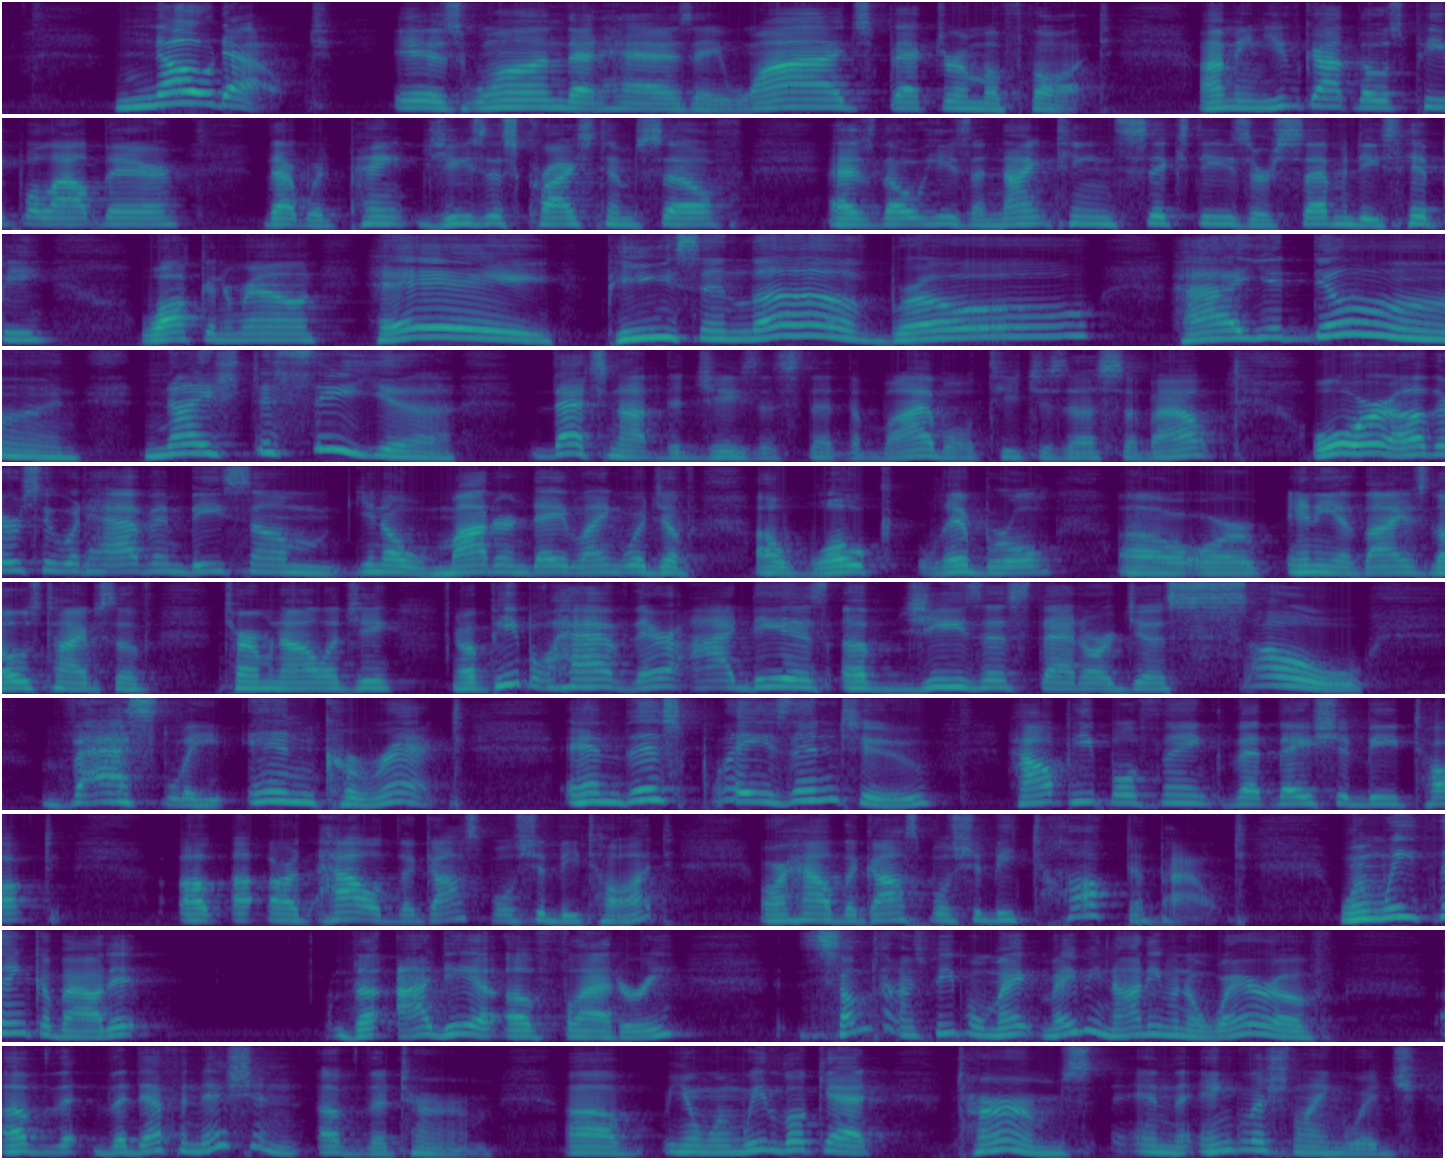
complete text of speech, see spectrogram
no doubt, is one that has a wide spectrum of thought. I mean, you've got those people out there that would paint Jesus Christ himself as though he's a 1960s or 70s hippie walking around, "Hey, peace and love, bro. How you doing? Nice to see you." That's not the Jesus that the Bible teaches us about or others who would have him be some, you know, modern day language of a woke liberal uh, or any of those, those types of terminology. Uh, people have their ideas of Jesus that are just so vastly incorrect. And this plays into how people think that they should be talked, uh, uh, or how the gospel should be taught, or how the gospel should be talked about. When we think about it, the idea of flattery, sometimes people may maybe not even aware of of the, the definition of the term. Uh, you know, when we look at terms in the English language,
